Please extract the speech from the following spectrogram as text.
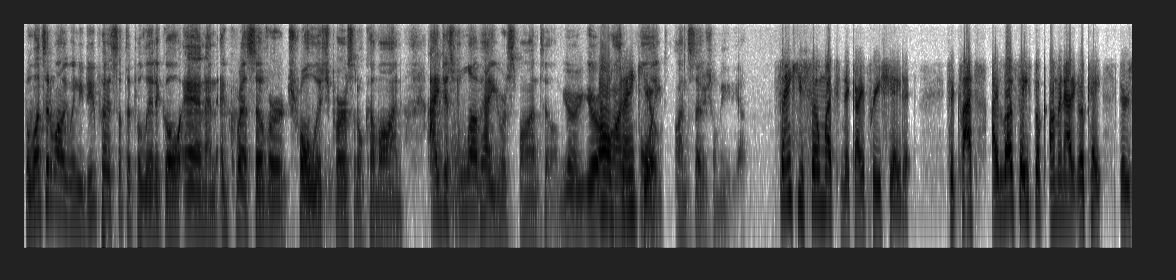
but once in a while, when you do post something political and an aggressive or trollish person will come on, I just love how you respond to them. You're you're Oh, on thank you. point on social media. Thank you so much, Nick. I appreciate it. It's a class. I love Facebook. I'm an addict. Okay, there's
